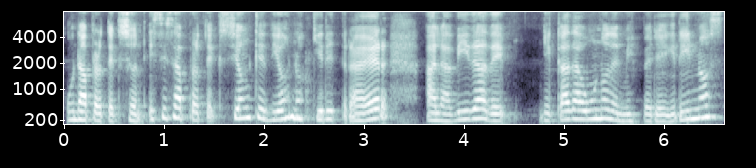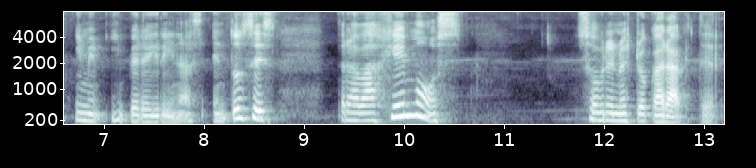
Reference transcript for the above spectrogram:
una protección. Es esa protección que Dios nos quiere traer a la vida de, cada uno de mis peregrinos y, y peregrinas. Entonces, trabajemos sobre nuestro carácter,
